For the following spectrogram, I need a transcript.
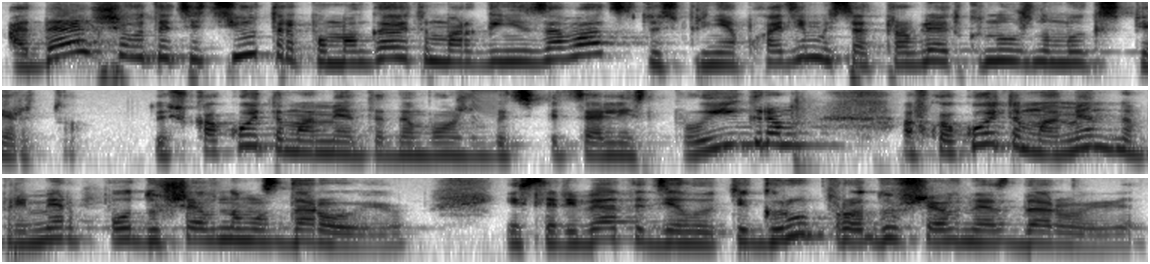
А дальше вот эти тьютеры помогают им организоваться, то есть при необходимости отправляют к нужному эксперту. То есть в какой-то момент это может быть специалист по играм, а в какой-то момент, например, по душевному здоровью, если ребята делают игру про душевное здоровье.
